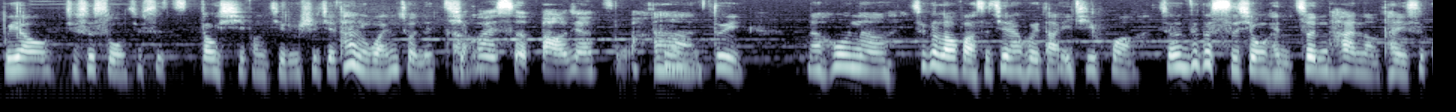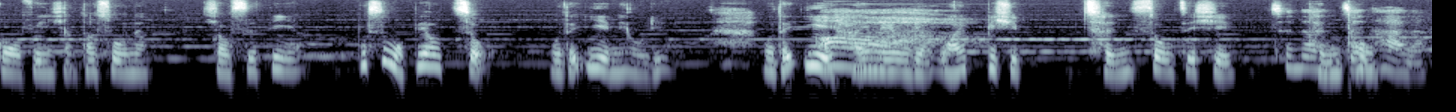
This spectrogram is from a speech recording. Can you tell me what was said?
不要？就是说，就是到西方极乐世界，他很婉转的讲，赶快舍报这样子嘛。啊，对。然后呢，这个老法师竟然回答一句话，这这个师兄很震撼哦。他也是跟我分享，他说呢，小师弟啊，不是我不要走，我的业没有了，我的业还没有了，哦、我还必须承受这些疼痛。真的很震撼啊。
